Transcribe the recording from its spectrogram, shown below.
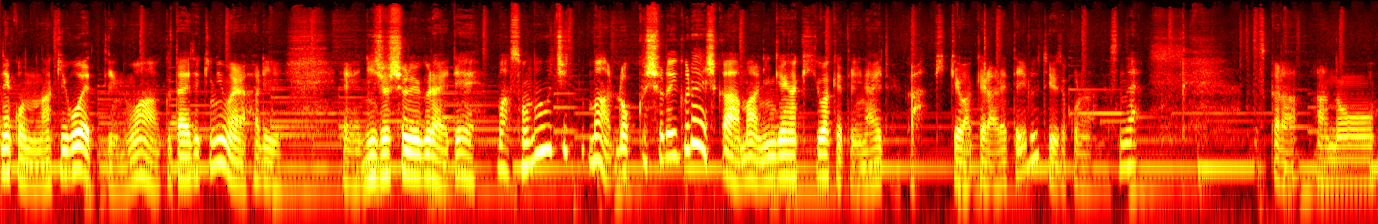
猫の鳴き声っていうのは具体的にはやはり、20種類ぐらいで、まあ、そのうち、まあ、6種類ぐらいしか、まあ、人間が聞き分けていないというか聞き分けられているというところなんですね。ですからあの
